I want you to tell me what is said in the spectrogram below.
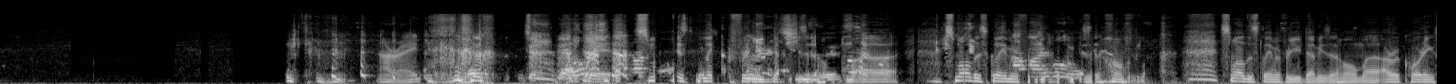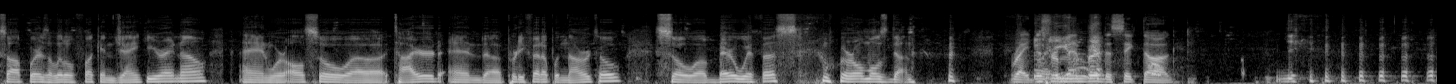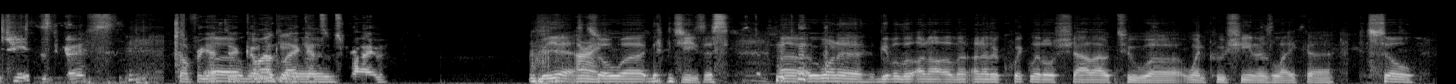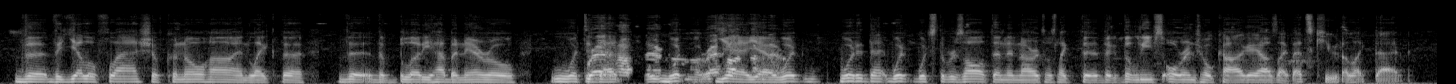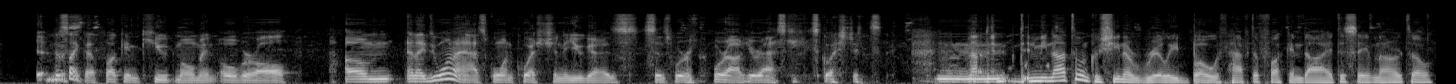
All right. Okay, small disclaimer for you dummies at home. Uh, small disclaimer for you dummies at home. Small disclaimer for you dummies at home. Uh, our recording software is a little fucking janky right now, and we're also uh, tired and uh, pretty fed up with Naruto. So uh, bear with us. we're almost done. right. Just Well, you gotta remember the sick dog. Jesus Christ. Don't forget Oh, to my comment, like, and subscribe. But yeah, All right. so uh, Jesus, uh, we want to give a little, an- another quick little shout out to uh, when Kushina's like, uh, so the the yellow flash of Konoha and like the the the bloody habanero. What did Red that? habanero, what? red yeah, yeah. What? What did that? What? What's the result? And then Naruto's like the the, the leaves orange Hokage. I was like, that's cute. I like that. It's like a fucking cute moment overall. Um, and I do want to ask one question to you guys, since we're we're out here asking these questions. Now, did, did Minato and Kushina really both have to fucking die to save Naruto?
